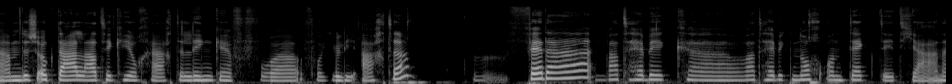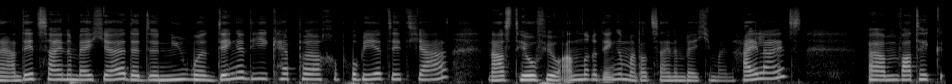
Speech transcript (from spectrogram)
Um, dus ook daar laat ik heel graag de link voor, voor jullie achter verder, wat heb, ik, uh, wat heb ik nog ontdekt dit jaar? Nou ja, dit zijn een beetje de, de nieuwe dingen die ik heb uh, geprobeerd dit jaar. Naast heel veel andere dingen, maar dat zijn een beetje mijn highlights. Um, wat ik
